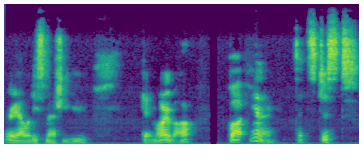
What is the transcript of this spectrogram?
reality smasher you, game over. But you know, that's just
